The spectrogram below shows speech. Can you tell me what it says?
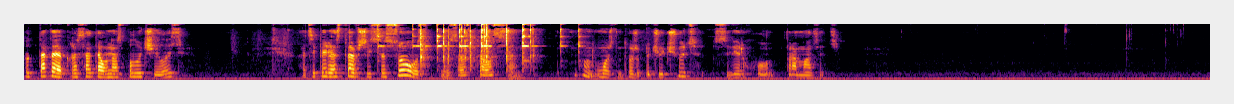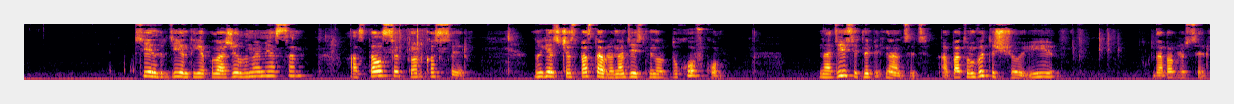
Вот такая красота у нас получилась. А теперь оставшийся соус у нас остался. Ну, можно тоже по чуть-чуть сверху промазать. Все ингредиенты я положила на мясо. Остался только сыр. Но я сейчас поставлю на 10 минут в духовку, на 10, на 15, а потом вытащу и добавлю сыр.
